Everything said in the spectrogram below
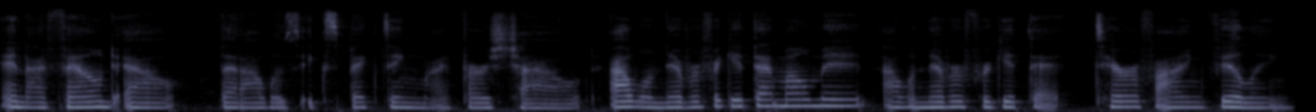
and I found out that I was expecting my first child. I will never forget that moment. I will never forget that terrifying feeling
